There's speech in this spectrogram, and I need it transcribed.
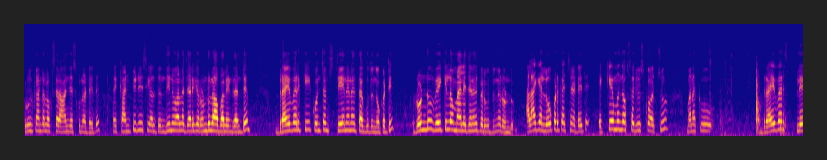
క్రూజ్ కంట్రోల్ ఒకసారి ఆన్ చేసుకున్నట్టయితే అది కంటిన్యూస్గా వెళ్తుంది. దీనివల్ల జరిగే రెండు లాభాలు ఏంటంటే డ్రైవర్కి కొంచెం స్టేన్ అనేది తగ్గుతుంది. ఒకటి రెండు వెహికల్లో మైలేజ్ అనేది పెరుగుతుంది రెండు. అలాగే లోపలికి వచ్చినట్టయితే ఎక్కే ముందు ఒకసారి చూసుకోవచ్చు. మనకు డ్రైవర్ ప్లే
